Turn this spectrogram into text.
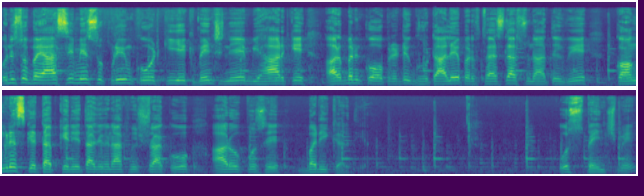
उन्नीस सौ बयासी में सुप्रीम कोर्ट की एक बेंच ने बिहार के अर्बन कोऑपरेटिव घोटाले पर फैसला सुनाते हुए कांग्रेस के तब के नेता जगन्नाथ मिश्रा को आरोपों से बरी कर दिया। उस बेंच में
